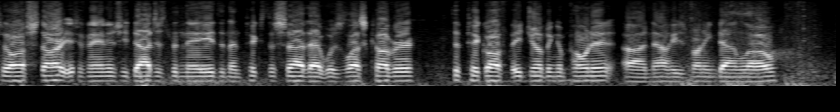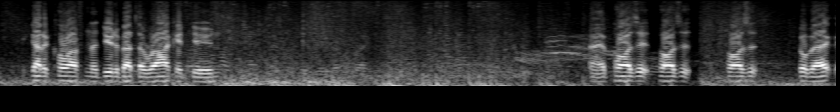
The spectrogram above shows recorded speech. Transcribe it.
So off start, advantage, he dodges the nades and then picks the side that was less cover to pick off a jumping opponent. Uh, now he's running down low. He got a call out from the dude about the rocket dude. Like 10 seconds to do real quick. Alright, pause it, pause it, pause it, go back.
